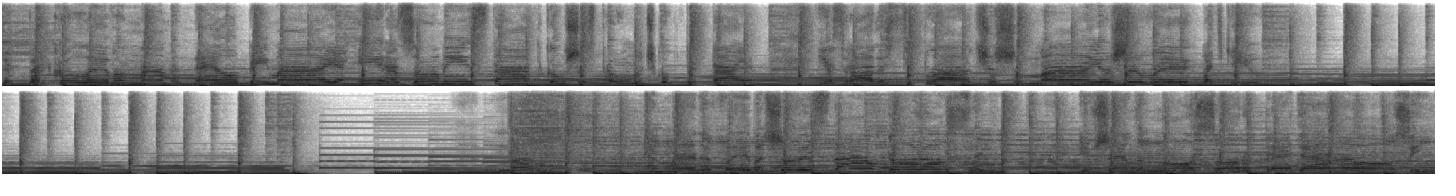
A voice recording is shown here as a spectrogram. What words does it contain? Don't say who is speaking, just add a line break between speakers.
Тепер, коли вона мене обіймає і разом із татком щось про внучку питає, я з радості плачу, що маю живих батьків. Вибач, що я став дорослим, і вже минула сорок третя осінь,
